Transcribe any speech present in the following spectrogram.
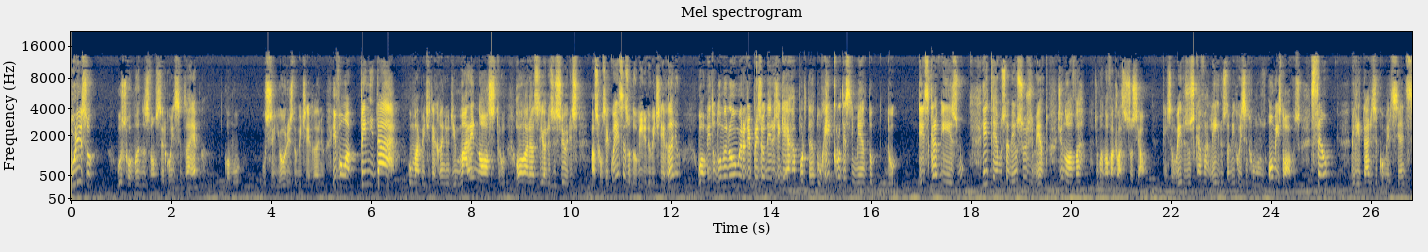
por isso, os romanos vão ser conhecidos à época como os senhores do Mediterrâneo e vão apelidar o mar Mediterrâneo de Mare Nostrum. Ora, senhoras e senhores, as consequências, o domínio do Mediterrâneo, o aumento do número de prisioneiros de guerra, portanto, o recrudescimento do escravismo e temos também o surgimento de, nova, de uma nova classe social. Quem são eles? Os cavaleiros, também conhecidos como homens novos. São militares e comerciantes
